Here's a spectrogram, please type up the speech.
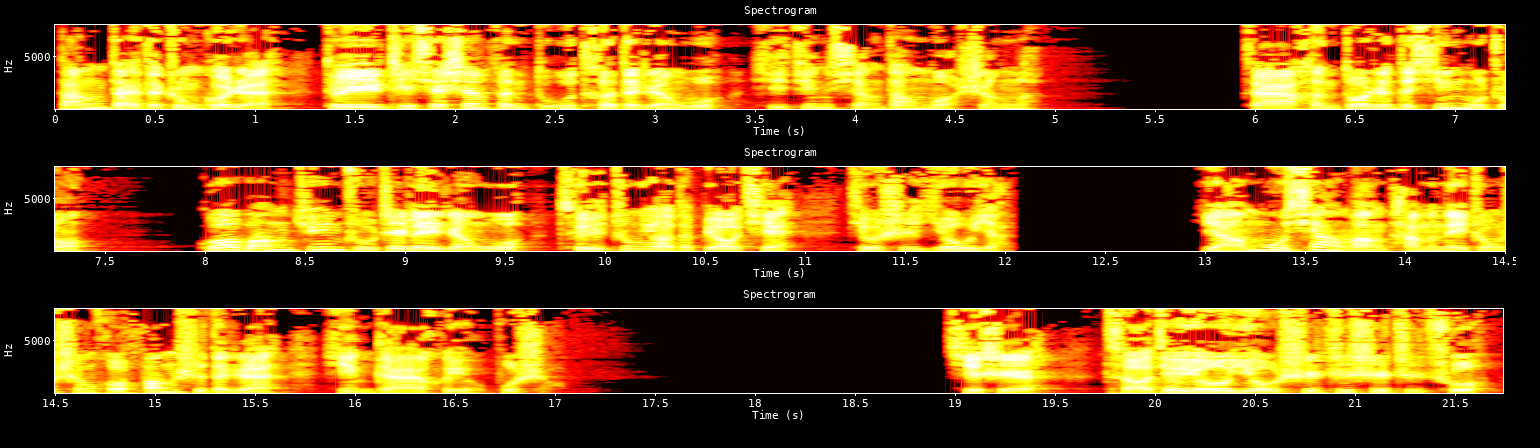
当代的中国人对这些身份独特的人物已经相当陌生了。在很多人的心目中，国王、君主这类人物最重要的标签就是优雅。仰慕、向往他们那种生活方式的人，应该会有不少。其实，早就有有识之士指出，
